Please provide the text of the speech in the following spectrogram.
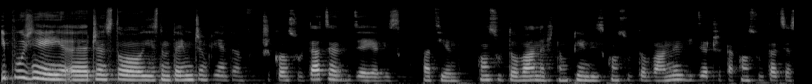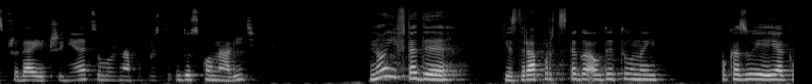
I później e, często jestem tajemniczym klientem przy konsultacjach, widzę jak jest pacjent konsultowany, czy tam klient jest konsultowany, widzę czy ta konsultacja sprzedaje, czy nie, co można po prostu udoskonalić. No i wtedy jest raport z tego audytu, no i pokazuje jak,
